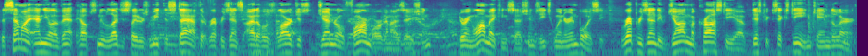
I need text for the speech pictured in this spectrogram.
The semi-annual event helps new legislators meet the staff that represents Idaho's largest general farm organization during lawmaking sessions each winter in Boise. Representative John McCrostie of District 16 came to learn.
